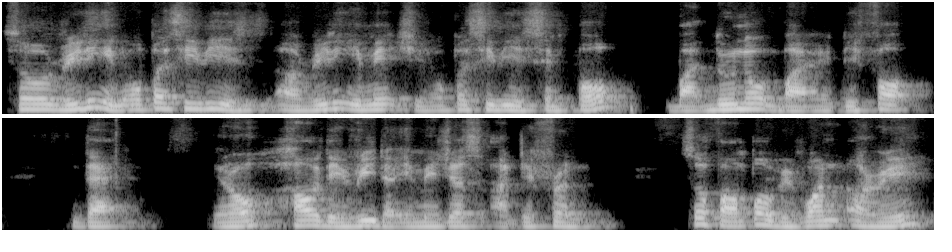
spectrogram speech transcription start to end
So reading in OpenCV is uh, reading image in OpenCV is simple, but do note by default that you know how they read the images are different. So for example, with one array,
